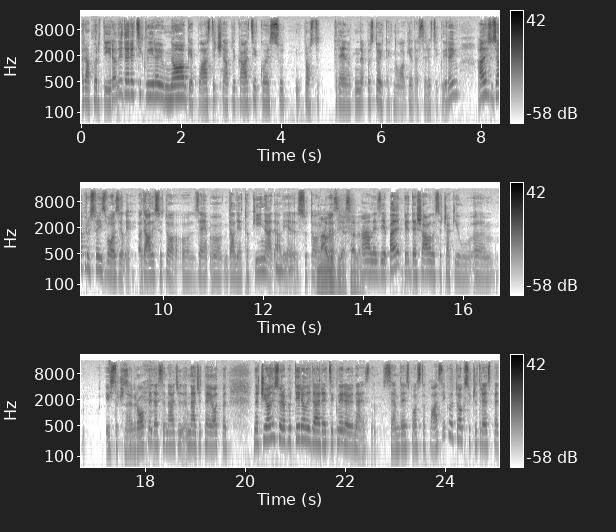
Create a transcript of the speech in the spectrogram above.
raportirali da recikliraju mnoge plastične aplikacije koje su prosto trenutno ne postoji tehnologija da se recikliraju, ali su zapravo sve izvozili. Da li su to, da li je to Kina, da li je, su to... Malezija sada. Malezija, pa dešavalo se čak i u istočnoj Europe da se nađe, nađe taj otpad. Znači oni su raportirali da recikliraju, ne znam, 70% plastika, od tog su 45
